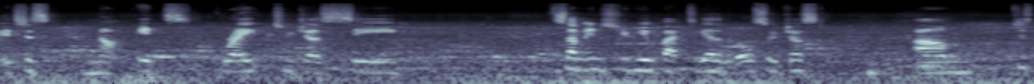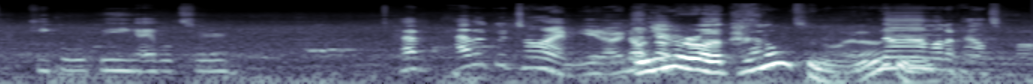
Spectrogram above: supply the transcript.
it's just not it's great to just see some industry people back together, but also just um, just people being able to have have a good time. You know, not, and you not- were on a panel tonight, aren't no, you? I'm on a panel tomorrow.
